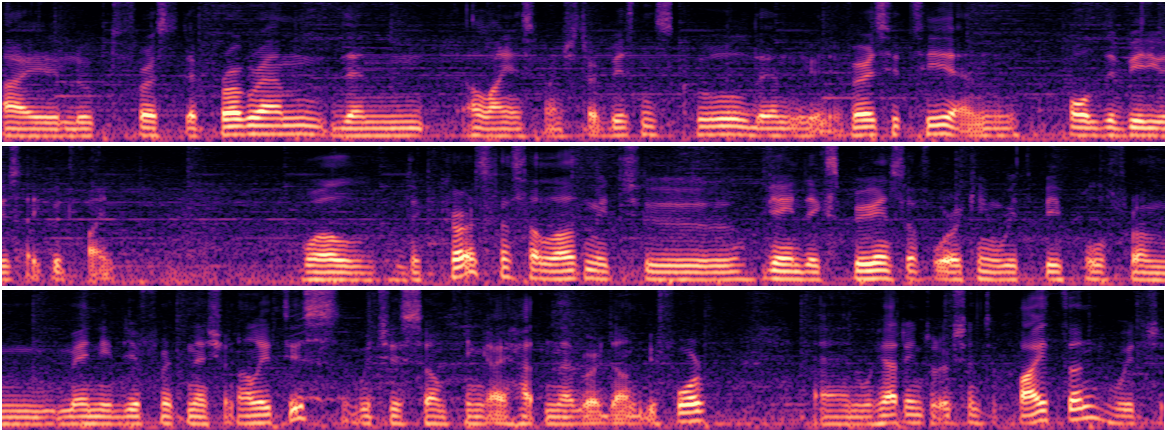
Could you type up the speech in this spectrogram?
I looked first the program, then Alliance Manchester Business School, then the university and all the videos I could find. Well, the course has allowed me to gain the experience of working with people from many different nationalities, which is something I had never done before. And we had introduction to Python, which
